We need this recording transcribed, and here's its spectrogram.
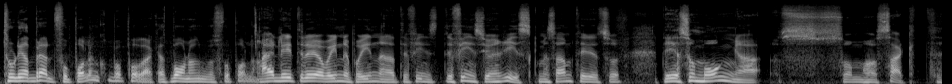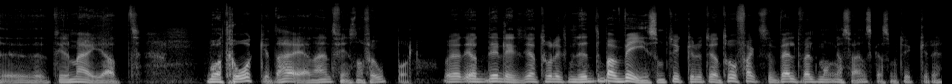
Tror ni att breddfotbollen kommer att påverkas? Barn och ungdomsfotbollen? Nej, lite det jag var inne på innan. att Det finns, det finns ju en risk men samtidigt så det är så många som har sagt eh, till mig att vad tråkigt det här är när det inte finns någon fotboll. Och jag, jag, det, jag tror liksom, det är inte bara vi som tycker det, jag tror faktiskt väldigt, väldigt många svenskar som tycker det.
